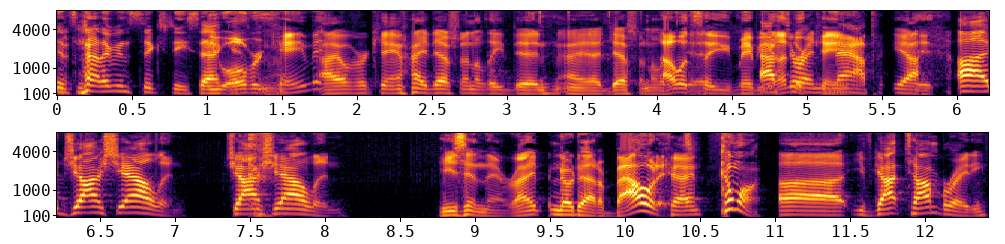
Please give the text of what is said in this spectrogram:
it. It's not even 60 seconds. You overcame it. I overcame. I definitely did. I definitely. I would did. say you maybe after a undercame nap. Yeah. Uh, Josh Allen. Josh Allen. He's in there, right? No doubt about it. Okay. Come on. Uh, you've got Tom Brady.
